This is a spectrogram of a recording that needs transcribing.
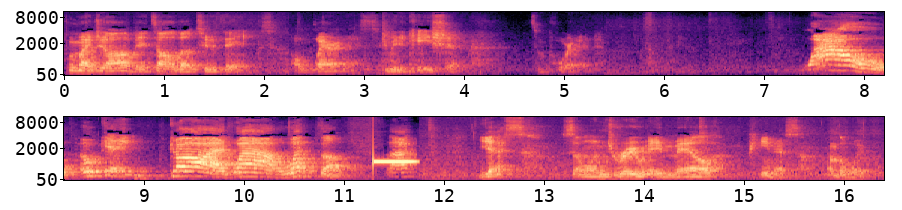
For my job, it's all about two things awareness, communication. It's important. Wow! Okay, God, wow, what the fuck? Yes, someone drew a male penis on the whiteboard.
